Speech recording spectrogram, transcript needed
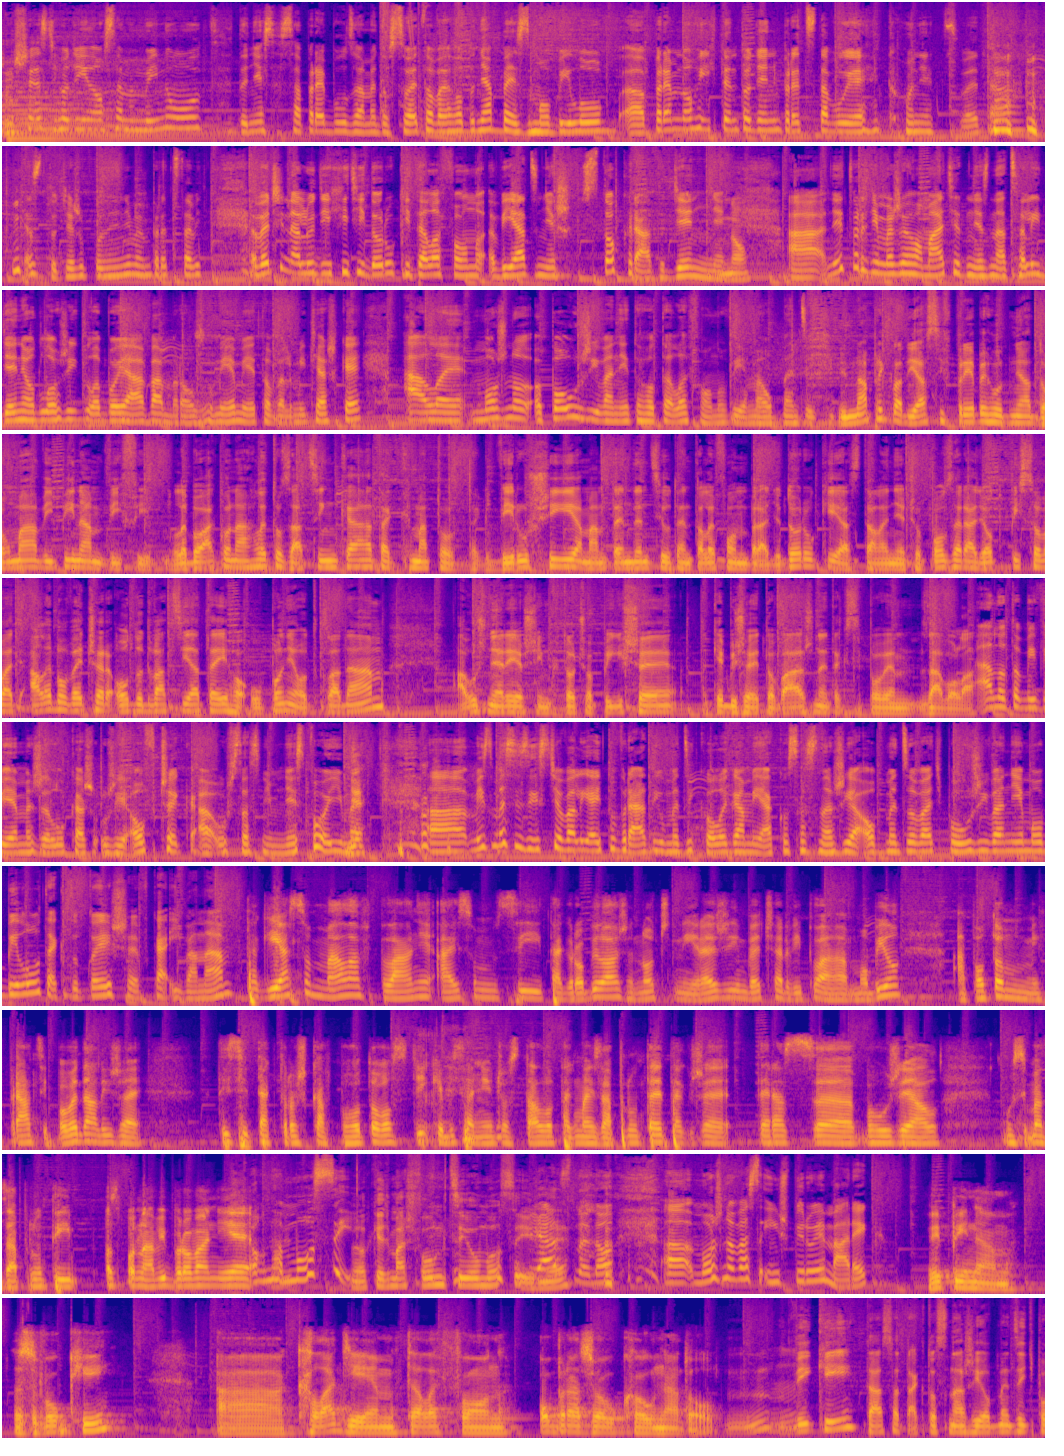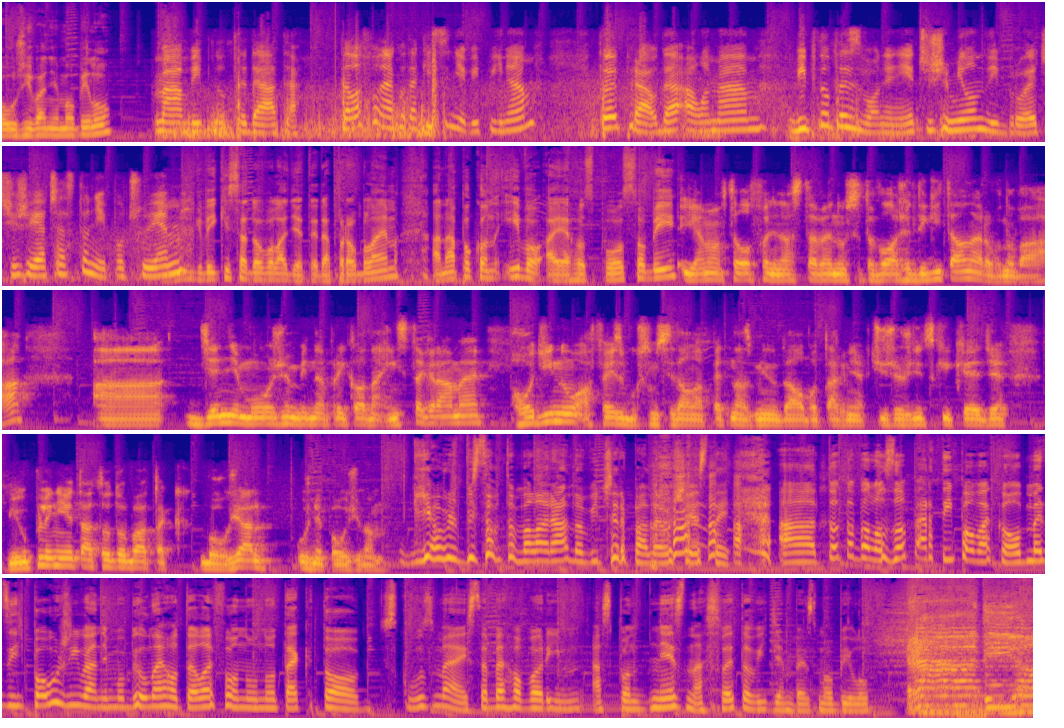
6 hodín 8 minút. Dnes sa prebúdzame do Svetového dňa bez mobilu. A Pre mnohých tento deň predstavuje koniec sveta. Ja si to tiež úplne neviem predstaviť. Väčšina ľudí chytí do ruky telefón viac než 100 krát denne. No. A netvrdíme, že ho máte dnes na celý deň odložiť, lebo ja vám rozumiem, je to veľmi ťažké, ale možno používanie toho telefónu vieme obmedziť. Napríklad ja si v priebehu dňa doma vypínam Wi-Fi, lebo ako náhle to zacinká, tak ma to tak vyruší a mám tendenciu ten telefón brať do ruky a stále niečo pozerať, odpisovať, alebo večer od 20. ho úplne odkladám a už neriešim, kto čo píše. Kebyže je to vážne, tak si poviem zavolá. Áno, to my vieme, že Lukáš už je ovček a už sa s ním nespojíme. A my sme si zisťovali aj tu v rádiu medzi kolegami, ako sa snažia obmedzovať používanie mobilu, tak toto je šéfka Ivana. Tak ja som mala v pláne, aj som si tak robila, že nočný režim, večer vypla mobil a potom mi v práci povedali, že ty si tak troška v pohotovosti, keby sa niečo stalo, tak maj zapnuté, takže teraz eh, bohužiaľ musím mať zapnutý aspoň na vybrovanie. Ona musí. No keď máš funkciu, musíš, ne? Jasné, no. A možno vás inšpiruje Marek. vypínam zvuky a kladiem telefón obrazovkou nadol. Mm. Vicky, tá sa takto snaží obmedziť používanie mobilu. Mám vypnuté dáta. Telefón ako taký si nevypínam, to je pravda, ale mám vypnuté zvonenie, čiže mi len vibruje, čiže ja často nepočujem. K Vicky sa dovolať je teda problém a napokon Ivo a jeho spôsoby. Ja mám v telefóne nastavenú, sa to volá, že digitálna rovnováha a denne môžem byť napríklad na Instagrame hodinu a Facebook som si dal na 15 minút alebo tak nejak. Čiže vždycky, keď mi uplynie táto doba, tak bohužiaľ už nepoužívam. Ja už by som to mala ráno vyčerpané o 6. A toto bolo zo pár typov, ako obmedziť používanie mobilného telefónu, no tak to skúsme aj sebe hovorím, aspoň dnes na Svetový deň bez mobilu. Radio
